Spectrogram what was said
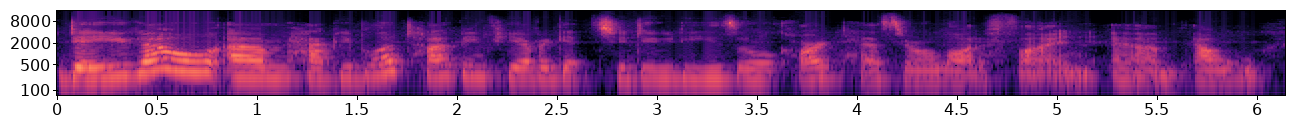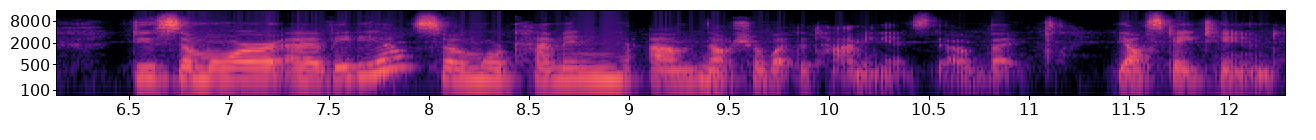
there you go. Um, happy blood typing if you ever get to do these little card tests. They're a lot of fun. Um, I'll do some more uh, videos, so more coming. I'm um, not sure what the timing is though, but y'all stay tuned.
